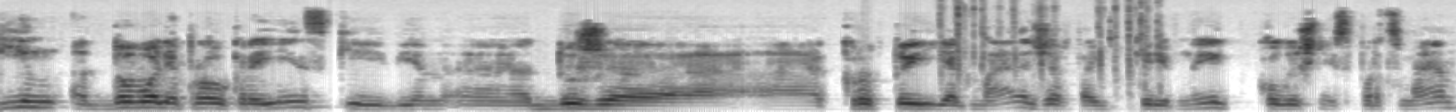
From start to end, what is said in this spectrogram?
він доволі проукраїнський, він е, дуже е, крутий як менеджер, так і керівник, колишній спортсмен.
